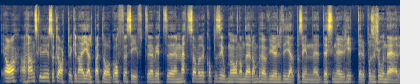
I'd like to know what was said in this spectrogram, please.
ja, han skulle ju såklart kunna hjälpa ett lag offensivt. Jag vet, eh, Mets har väl kopplats ihop med honom där, de behöver ju lite hjälp på sin eh, designated hitter-position där.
